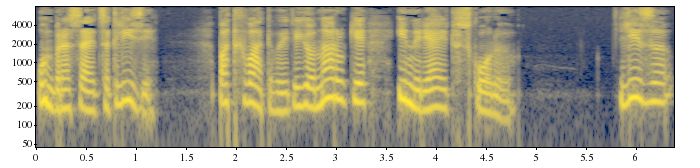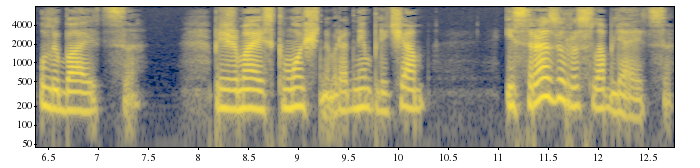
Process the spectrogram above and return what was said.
Он бросается к Лизе, подхватывает ее на руки и ныряет в скорую. Лиза улыбается, прижимаясь к мощным родным плечам, и сразу расслабляется.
